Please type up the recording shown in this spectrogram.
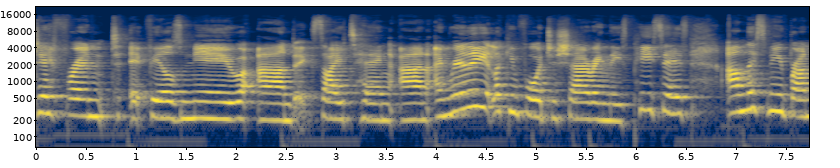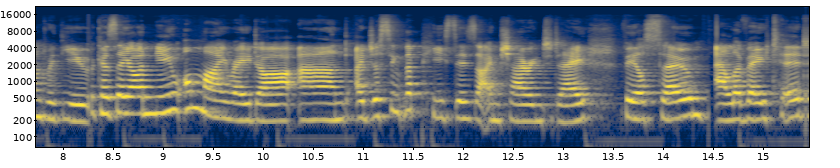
different, it feels new and exciting and I'm really looking forward to sharing these pieces and this new brand with you because they are new on my radar and I just think the pieces that I'm sharing today feel so elevated,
